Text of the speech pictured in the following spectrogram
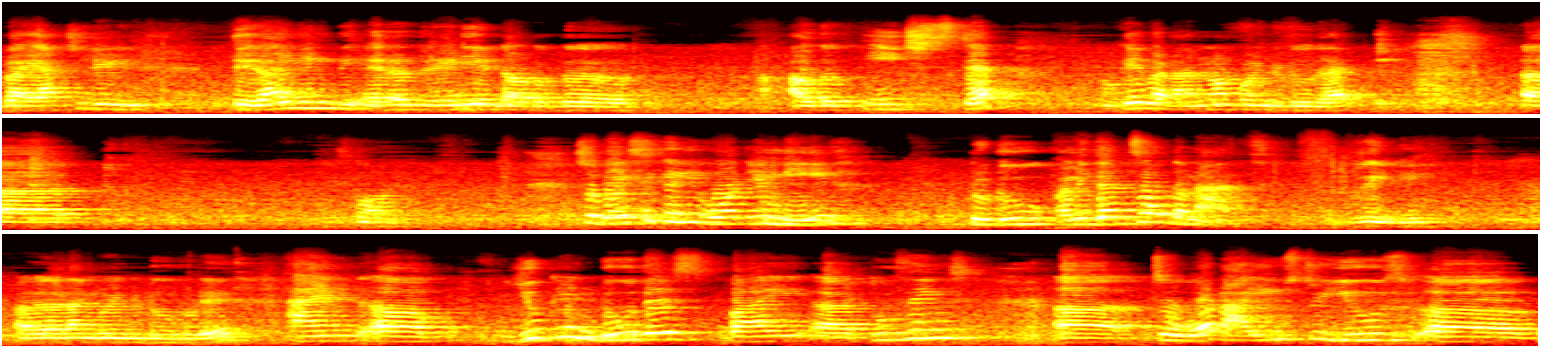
by actually deriving the error gradient out of the, out of each step, okay, but I'm not going to do that. Uh, it's gone. So basically what you need to do, I mean, that's all the math, really, uh, that I'm going to do today. And uh, you can do this by uh, two things. Uh, so what I used to use uh,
